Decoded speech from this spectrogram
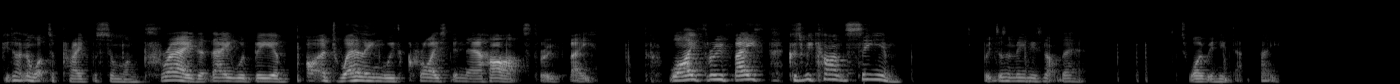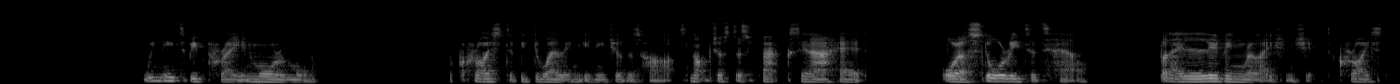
If you don't know what to pray for someone, pray that they would be a, a dwelling with Christ in their hearts through faith. Why through faith? Because we can't see him, but it doesn't mean he's not there. It's why we need that faith. We need to be praying more and more for Christ to be dwelling in each other's hearts, not just as facts in our head or a story to tell, but a living relationship with Christ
